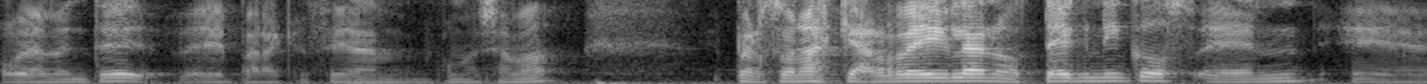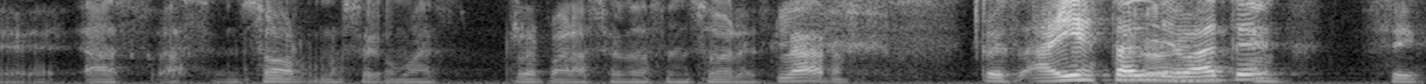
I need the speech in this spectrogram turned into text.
obviamente, eh, para que sean, ¿cómo se llama? personas que arreglan o técnicos en eh, ascensor, no sé cómo es, reparación de ascensores. Claro. Entonces ahí está el debate. Sí.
